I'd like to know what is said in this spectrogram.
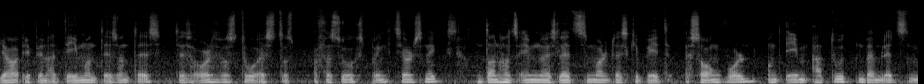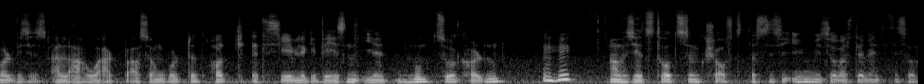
ja, ich bin ein Dämon, das und das. Das alles, was du als das versuchst, bringt sie als nichts. Und dann hat es eben nur das letzte Mal das Gebet sagen wollen. Und eben auch dort beim letzten Mal, wie sie es Allahu Akbar sagen wollte, hat das jeweilige Wesen ihr den Mund zugehalten. Mhm. Aber sie hat es trotzdem geschafft, dass sie sich irgendwie so, was der, wenn sie so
